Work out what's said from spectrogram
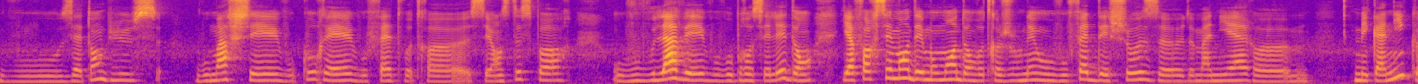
vous êtes en bus, vous marchez, vous courez, vous faites votre euh, séance de sport, ou vous vous lavez, vous vous brossez les dents. Il y a forcément des moments dans votre journée où vous faites des choses euh, de manière euh, mécanique,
